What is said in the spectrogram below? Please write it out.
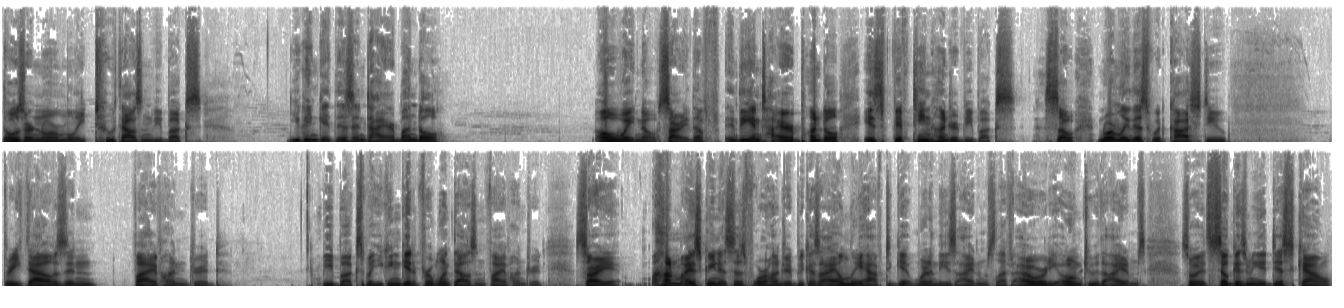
those are normally 2,000 V bucks. You can get this entire bundle. Oh wait, no, sorry. the The entire bundle is 1,500 V bucks. So normally this would cost you 3,500 V bucks, but you can get it for 1,500. Sorry, on my screen it says 400 because I only have to get one of these items left. I already own two of the items, so it still gives me a discount.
